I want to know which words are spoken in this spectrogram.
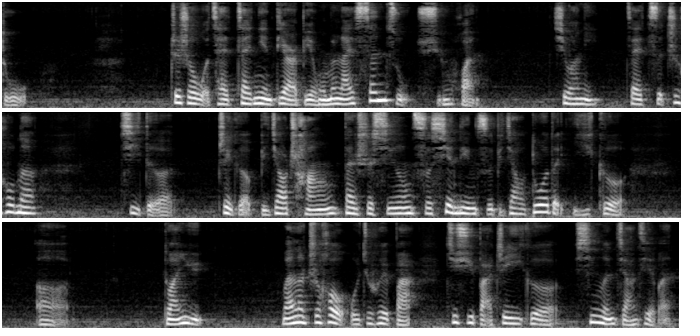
读。这时候我才再念第二遍。我们来三组循环，希望你在此之后呢，记得这个比较长，但是形容词限定词比较多的一个呃短语。完了之后，我就会把继续把这一个新闻讲解完。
